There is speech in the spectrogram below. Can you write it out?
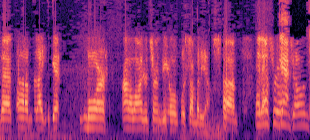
that um, that I can get more on a longer term deal with somebody else. Um, and as for Aaron Yeah, Jones,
